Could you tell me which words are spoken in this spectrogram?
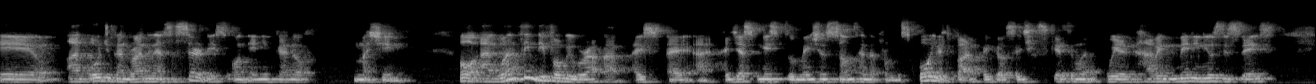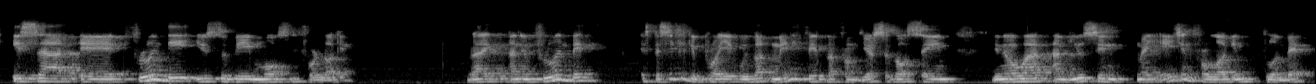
Uh, and or you can run it as a service on any kind of machine. Oh, and one thing before we wrap up, I, I, I just missed to mention something from the spoilers part because it just gets we're having many news these days. Is that uh, FluentD used to be mostly for logging, right? And in FluentBit specifically project, we got many feedback from years ago saying, you know what, I'm using my agent for logging FluentBit,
